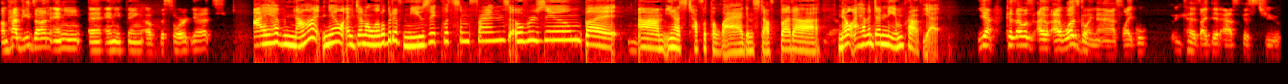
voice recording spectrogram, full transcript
Um, have you done any uh, anything of the sort yet? I have not. No, I've done a little bit of music with some friends over Zoom, but um, you know, it's tough with the lag and stuff. But uh, no, I haven't done any improv yet. Yeah, because I was I, I was going to ask like because I did ask this to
